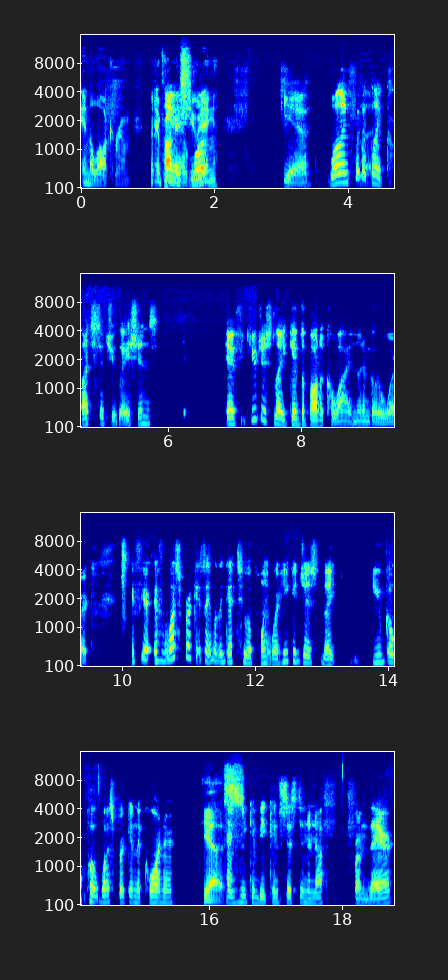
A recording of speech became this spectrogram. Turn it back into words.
in the locker room. And probably Yeah, well- shooting. Yeah. Well, and for the like clutch situations, if you just like give the ball to Kawhi and let him go to work, if you're if Westbrook is able to get to a point where he could just like you go put Westbrook in the corner yes. and he can be consistent enough from there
